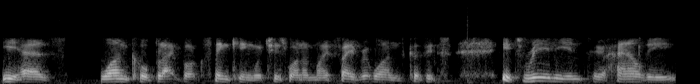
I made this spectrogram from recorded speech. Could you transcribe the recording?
He has one called Black Box Thinking, which is one of my favorite ones because it's it's really into how the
